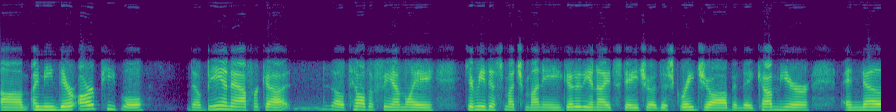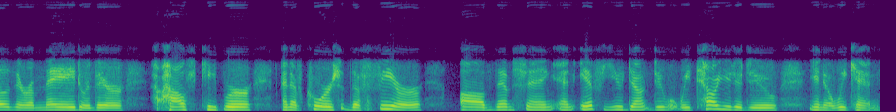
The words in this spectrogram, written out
um, I mean, there are people, they'll be in Africa, they'll tell the family, give me this much money, go to the United States, have this great job, and they come here and know they're a maid or they're housekeeper, and of course the fear of them saying, and if you don't do what we tell you to do, you know, we can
